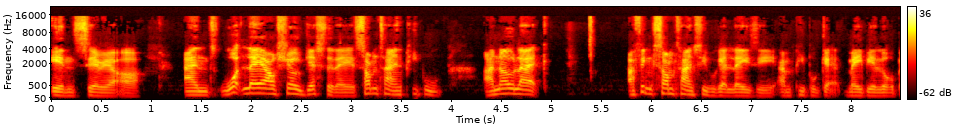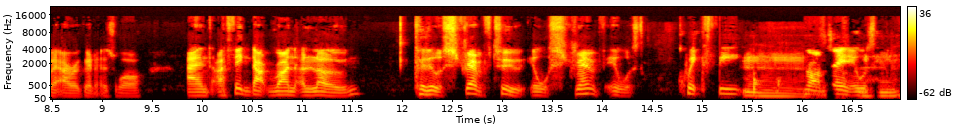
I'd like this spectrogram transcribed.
in Serie A. And what Leao showed yesterday is sometimes people, I know, like I think sometimes people get lazy and people get maybe a little bit arrogant as well. And I think that run alone, because it was strength too. It was strength. It was quick feet. You Mm, know what I'm saying? It was mhm,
